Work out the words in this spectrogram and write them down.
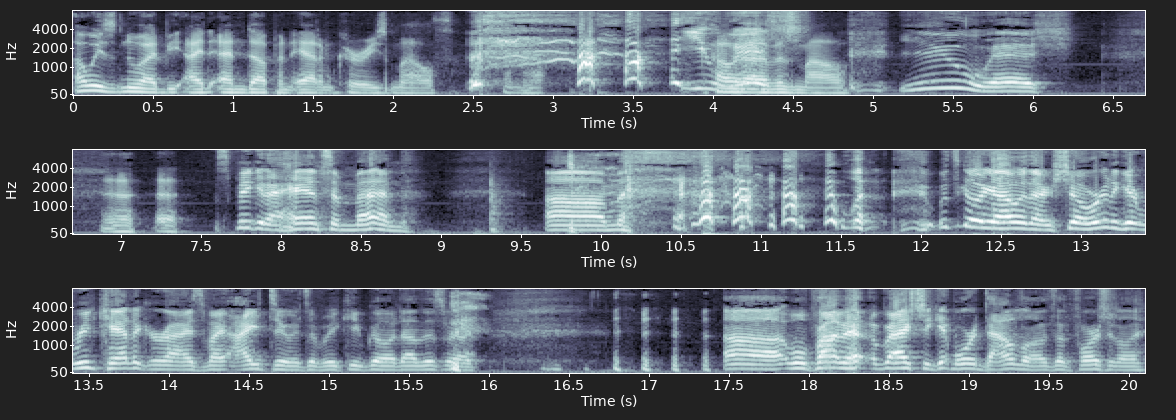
I always knew I'd be, I'd end up in Adam Curry's mouth. you Coming wish out of his mouth. You wish. Speaking of handsome men, um, what, what's going on with our show? We're going to get recategorized by iTunes if we keep going down this road. uh, we'll probably actually get more downloads, unfortunately.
